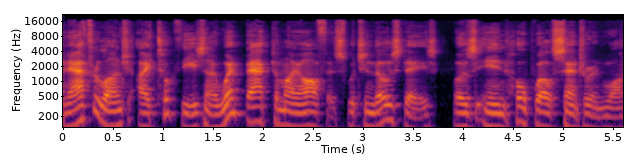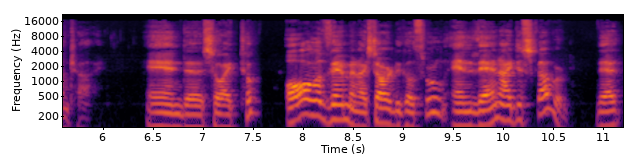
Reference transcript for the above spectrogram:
And after lunch, I took these and I went back to my office, which in those days was in Hopewell Center in Wan Chai. And uh, so I took all of them and I started to go through. And then I discovered that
